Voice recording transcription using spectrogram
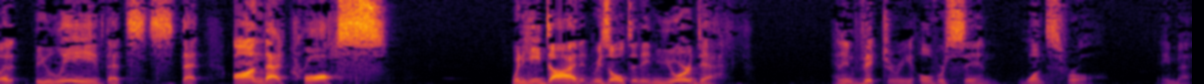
but believe that, that on that cross, when He died, it resulted in your death and in victory over sin once for all. Amen.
